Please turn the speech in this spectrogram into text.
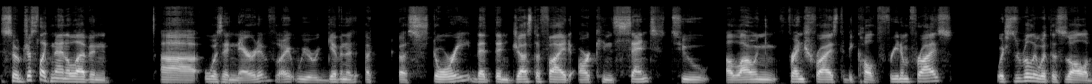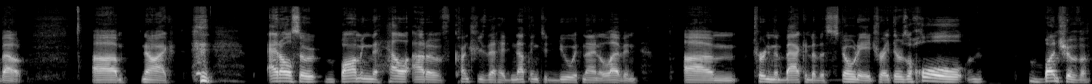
so just like 9-11 uh, was a narrative, right? We were given a, a, a, story that then justified our consent to allowing French fries to be called freedom fries, which is really what this is all about. Um, no, I, and also bombing the hell out of countries that had nothing to do with 9-11, um, turning them back into the Stone Age, right? There's a whole bunch of,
